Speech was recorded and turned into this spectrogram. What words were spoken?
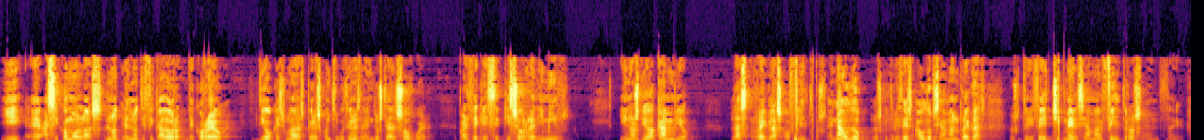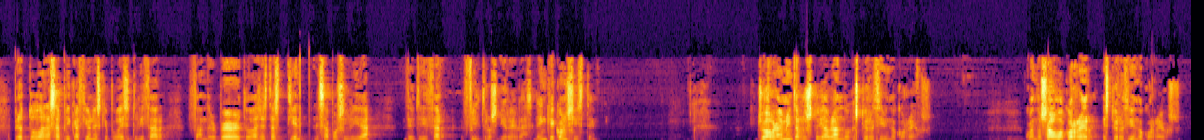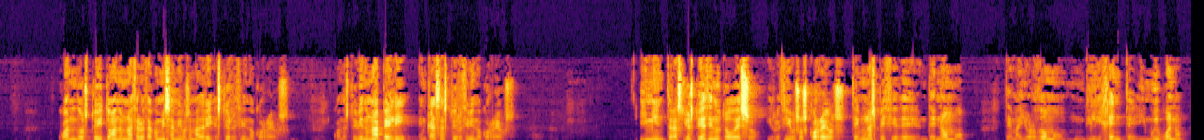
Y eh, así como el notificador de correo, digo que es una de las peores contribuciones de la industria del software, parece que se quiso redimir y nos dio a cambio las reglas o filtros. En Outlook, los que utilicéis Outlook se llaman reglas, los que utilicéis Gmail se llaman filtros, pero todas las aplicaciones que podáis utilizar Thunderbird, todas estas tienen esa posibilidad de utilizar filtros y reglas. ¿En qué consiste? Yo ahora, mientras estoy hablando, estoy recibiendo correos. Cuando salgo a correr, estoy recibiendo correos. Cuando estoy tomando una cerveza con mis amigos en Madrid, estoy recibiendo correos. Cuando estoy viendo una peli en casa, estoy recibiendo correos. Y mientras yo estoy haciendo todo eso y recibo esos correos, tengo una especie de, de gnomo de mayordomo diligente y muy bueno,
